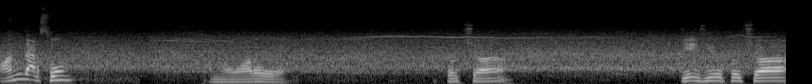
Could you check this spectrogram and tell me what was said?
Anderson. Navarro. Koça. Diego Koça.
